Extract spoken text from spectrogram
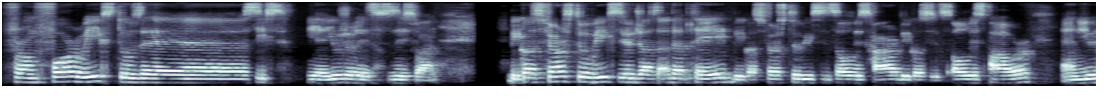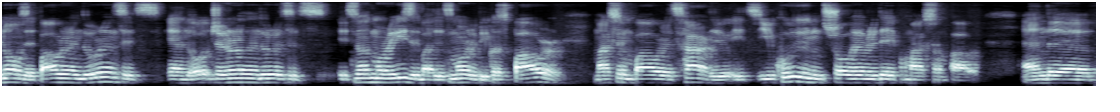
from four weeks to the six. Yeah usually it's this one because first two weeks you just adaptate because first two weeks it's always hard because it's always power. And you know that power endurance it's and general endurance it's it's not more easy but it's more because power maximum power is hard. You, it's you couldn't show every day maximum power. And uh,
